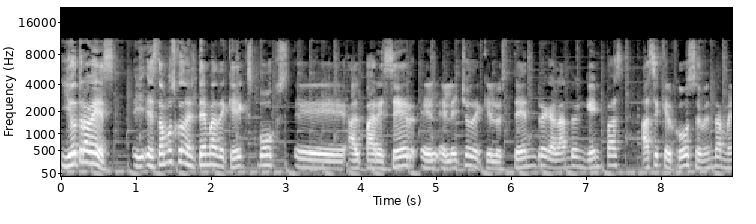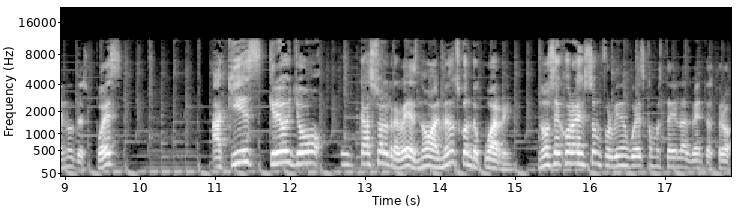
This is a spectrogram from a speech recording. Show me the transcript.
Y otra vez, estamos con el tema de que Xbox, eh, al parecer, el, el, hecho de que lo estén regalando en Game Pass hace que el juego se venda menos después. Aquí es, creo yo, un caso al revés, ¿no? Al menos The Quarry. No sé Horizon Forbidden West cómo está en las ventas, pero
